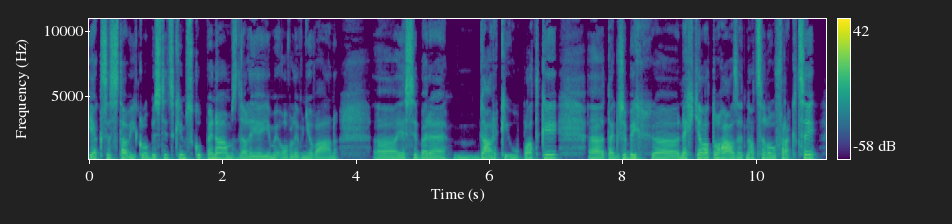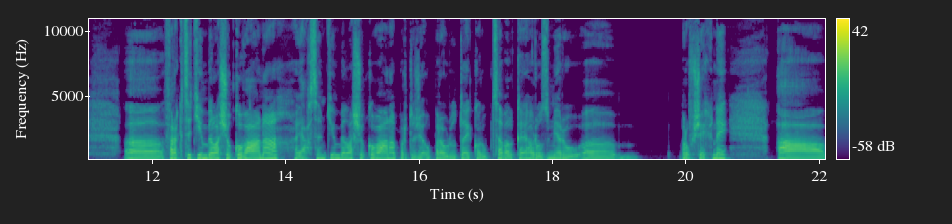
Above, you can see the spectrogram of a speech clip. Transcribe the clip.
jak se staví k lobistickým skupinám, zdali je jimi ovlivňován, eh, jestli bere hm, dárky, úplatky. Takže bych nechtěla to házet na celou frakci. Uh, frakce tím byla šokována, já jsem tím byla šokována, protože opravdu to je korupce velkého rozměru. Uh, pro všechny a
